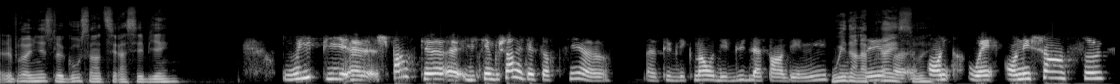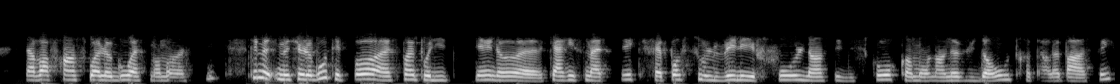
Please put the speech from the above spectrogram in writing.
le, premier ministre Legault s'en tire assez bien. Oui, puis je pense que Lucien Bouchard était sorti euh, publiquement au début de la pandémie. Oui, dans la presse. Euh, oui. On, ouais, on est chanceux d'avoir François Legault à ce moment-ci. Tu sais, M. Legault, c'est pas, euh, c'est pas un politicien là, charismatique qui fait pas soulever les foules dans ses discours comme on en a vu d'autres par le passé.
